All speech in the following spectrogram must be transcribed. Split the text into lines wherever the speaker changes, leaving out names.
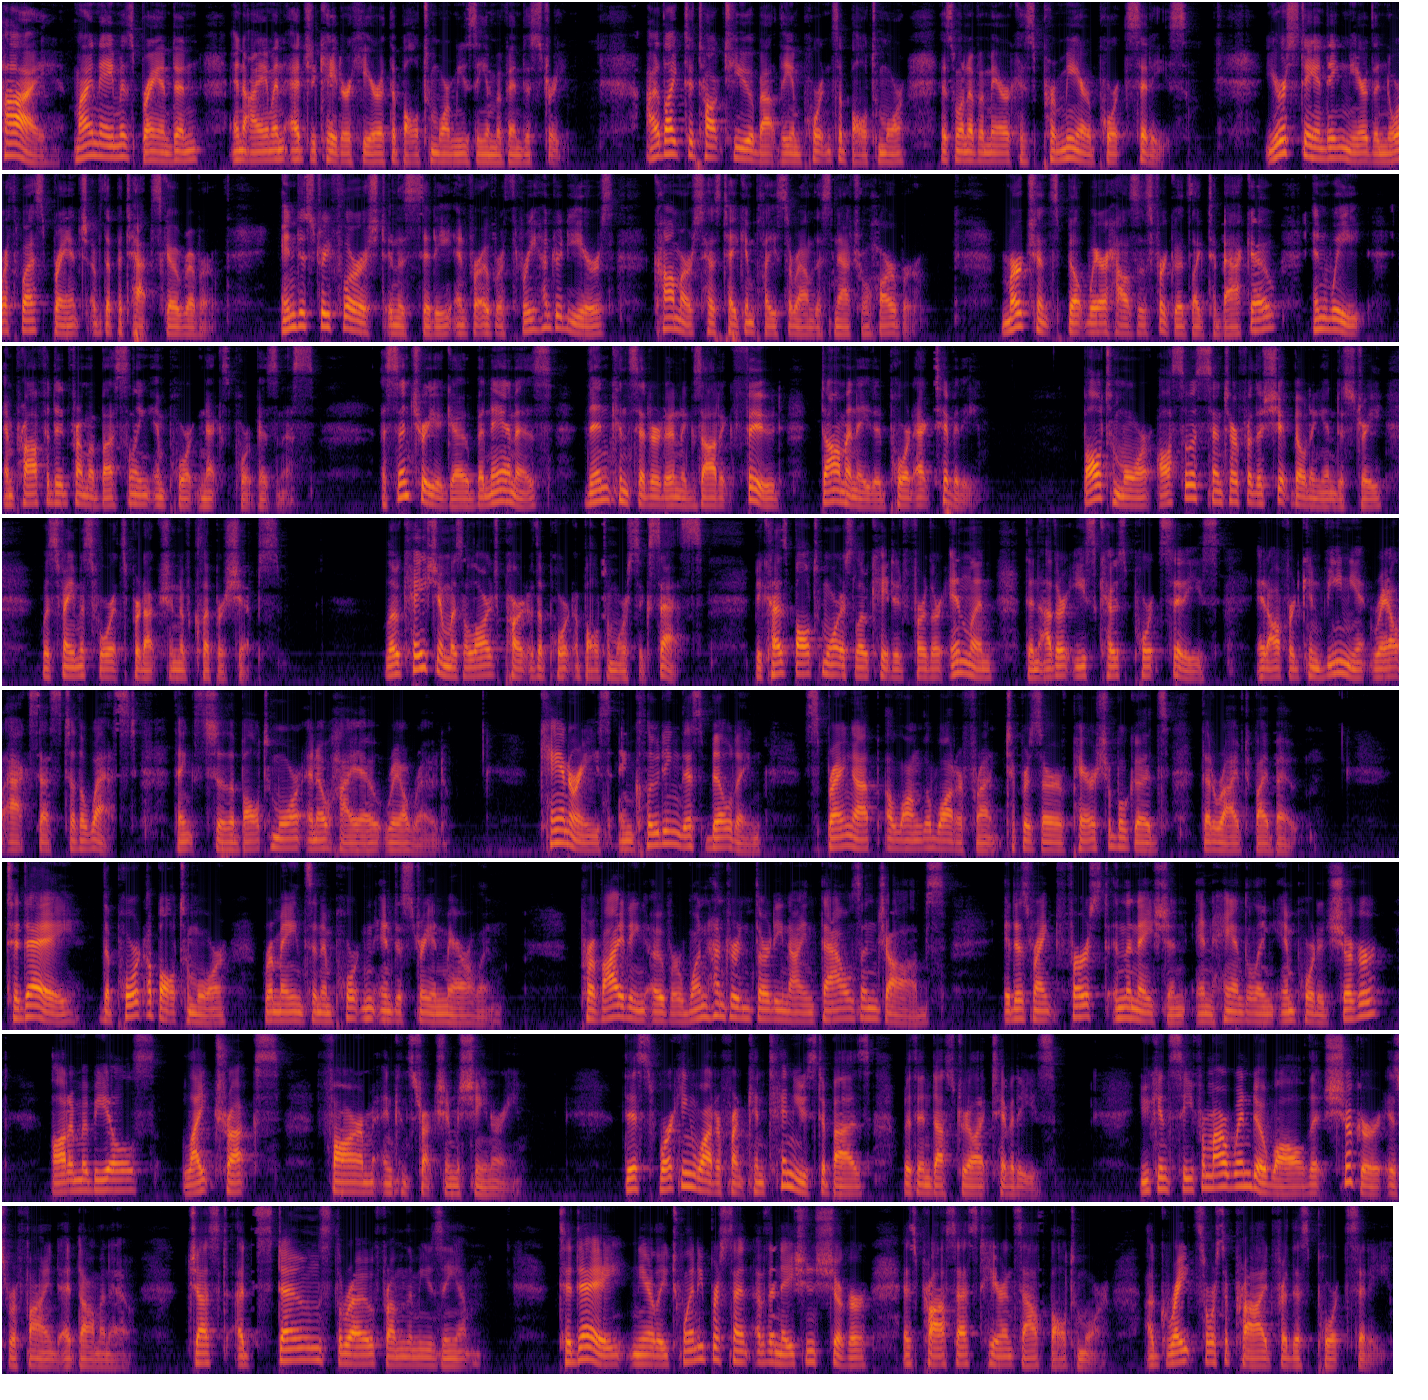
Hi, my name is Brandon, and I am an educator here at the Baltimore Museum of Industry. I'd like to talk to you about the importance of Baltimore as one of America's premier port cities. You're standing near the northwest branch of the Patapsco River. Industry flourished in this city, and for over 300 years, commerce has taken place around this natural harbor. Merchants built warehouses for goods like tobacco and wheat and profited from a bustling import and export business. A century ago, bananas, then considered an exotic food, dominated port activity. Baltimore, also a center for the shipbuilding industry, was famous for its production of clipper ships. Location was a large part of the Port of Baltimore's success. Because Baltimore is located further inland than other East Coast port cities, it offered convenient rail access to the west, thanks to the Baltimore and Ohio Railroad. Canneries, including this building, sprang up along the waterfront to preserve perishable goods that arrived by boat. Today, the Port of Baltimore remains an important industry in Maryland, providing over 139,000 jobs. It is ranked first in the nation in handling imported sugar, automobiles, light trucks, farm, and construction machinery. This working waterfront continues to buzz with industrial activities. You can see from our window wall that sugar is refined at Domino, just a stone's throw from the museum. Today, nearly 20% of the nation's sugar is processed here in South Baltimore, a great source of pride for this port city.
